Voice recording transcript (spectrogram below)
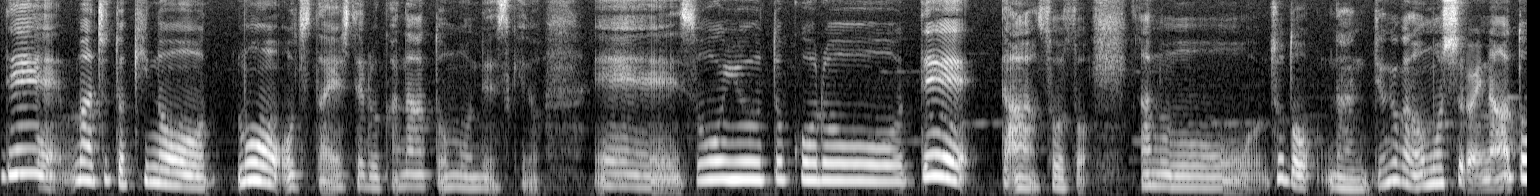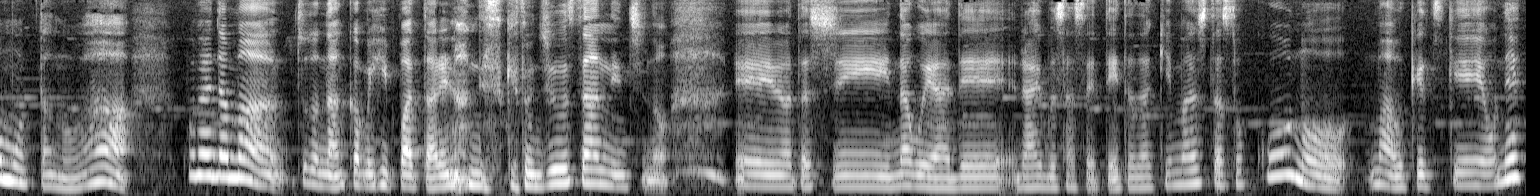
でまあちょっと昨日もお伝えしてるかなと思うんですけど、えー、そういうところであそうそうあのー、ちょっと何て言うのかな面白いなと思ったのはこの間まあちょっと何回も引っ張ってあれなんですけど 13日の、えー、私名古屋でライブさせていただきましたそこの、まあ、受付をね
